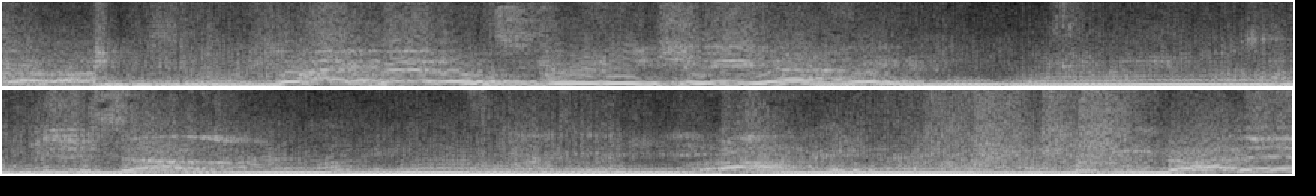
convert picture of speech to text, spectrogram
Black metals, Greedy G, Alley. Just, something. Rock. Right there.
